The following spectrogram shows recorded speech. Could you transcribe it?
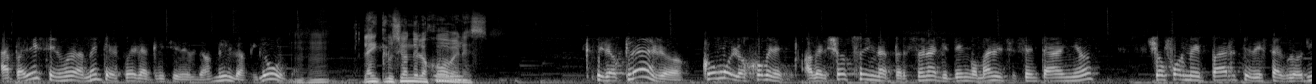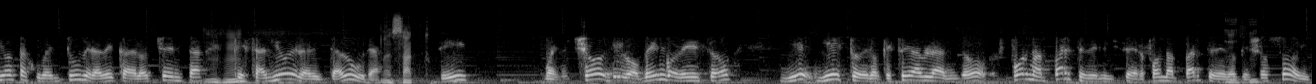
aparece nuevamente después de la crisis del 2000-2001. Ujú. La inclusión de los jóvenes. Pero claro, ¿cómo los jóvenes? A ver, yo soy una persona que tengo más de 60 años, yo formé parte de esa gloriosa juventud de la década del 80 Ujú. que salió de la dictadura. Exacto. ¿sí? Bueno, yo digo, vengo de eso y, e- y esto de lo que estoy hablando forma parte de mi ser, forma parte de lo que yo soy.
